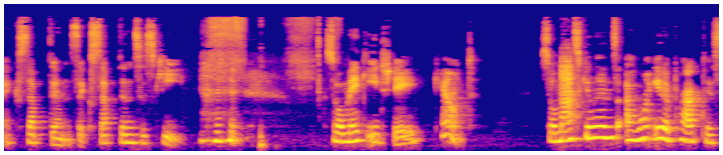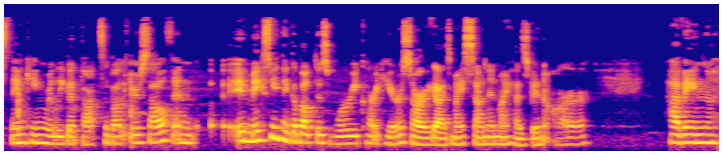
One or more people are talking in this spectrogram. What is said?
Acceptance. Acceptance is key. So make each day count. So masculines i want you to practice thinking really good thoughts about yourself and it makes me think about this worry card here. Sorry guys. My son and my husband are having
